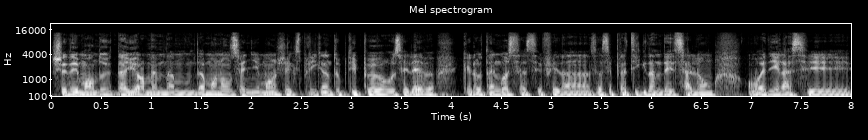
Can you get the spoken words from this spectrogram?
je demande, d'ailleurs même dans, dans mon enseignement, j'explique un tout petit peu aux élèves que le tango, ça s'est fait, dans, ça se pratique dans des salons, on va dire assez,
